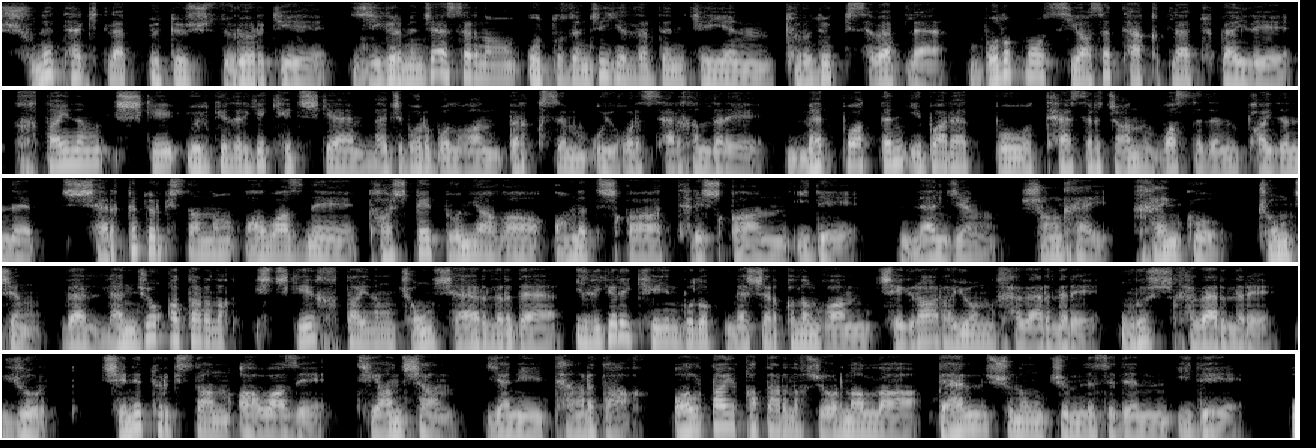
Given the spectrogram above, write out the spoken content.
Shuni ta'kidlab o'tish zarurki, 20 asrning 30 yillardan keyin turdik sabablar, bo'libmi siyosiy taqiblar tufayli Xitoyning ishki o'lkalarga ketishga majbur bo'lgan bir qism Uyg'ur sarxillari matbuotdan iborat bu ta'sirchan vositadan foydalanib, sharqiy Turkistonning ovozini tashqi dunyoga anglatishga tirishgan edi. Nanjing, Shanxay, Xanku Чоңчиң va Ланжо qatorliq ichki Xitoyning cho'ng shaharlarida ilgari keyin bo'lib nashr qilingan chegara rayon xabarlari, urush xabarlari, yurt, Chini Turkiston ovozi, Tianshan, ya'ni Tangritog, Oltay qatorliq jurnallar dal shuning jumlasidan edi.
